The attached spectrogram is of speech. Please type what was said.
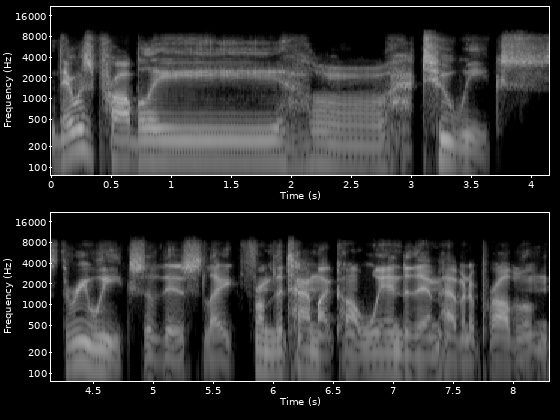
There was probably oh, two weeks, three weeks of this, like from the time I caught wind of them having a problem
